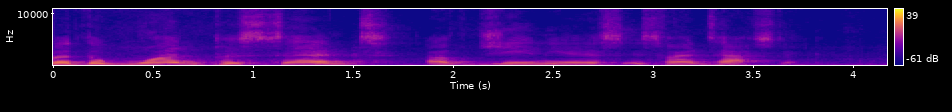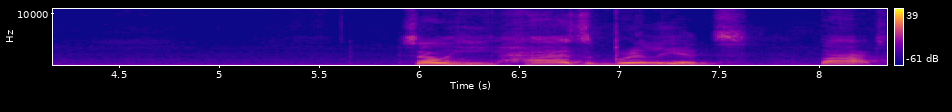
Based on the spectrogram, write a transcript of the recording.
But the 1% of genius is fantastic. So he has brilliance, but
